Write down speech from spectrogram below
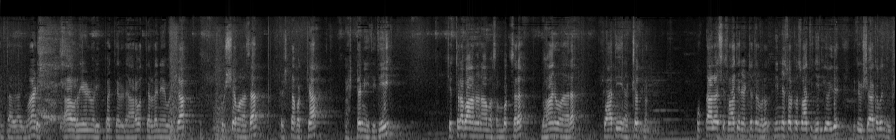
ಅಂಥದ್ದಾಗಿ ಮಾಡಿ ಸಾವಿರದ ಏಳ್ನೂರ ಇಪ್ಪತ್ತೆರಡು ಅರವತ್ತೆರಡನೇ ವರ್ಷ ಪುಷ್ಯಮಾಸ, ಕೃಷ್ಣಪಕ್ಷ, ಅಷ್ಟಮಿ ತಿಥಿ, ಚಿತ್ರಭಾನು ನಾಮ ಸಂವತ್ಸರ, ಭಾನುವಾರ, ಸ್ವಾತಿ ನಕ್ಷತ್ರ. ಮುಕ್ಕಾಲಸ್ಯ ಸ್ವಾತಿ ನಕ್ಷತ್ರ ಬರೋದು ನಿನ್ನೆ ಸ್ವಲ್ಪ ಸ್ವಾತಿ ಜೀರಿಗೆ ಹೋಗಿದೆ ಇದು ವಿಶಾಖ ಬಂದಿದೆ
